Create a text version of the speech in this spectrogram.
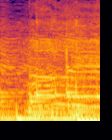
Hallelujah.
